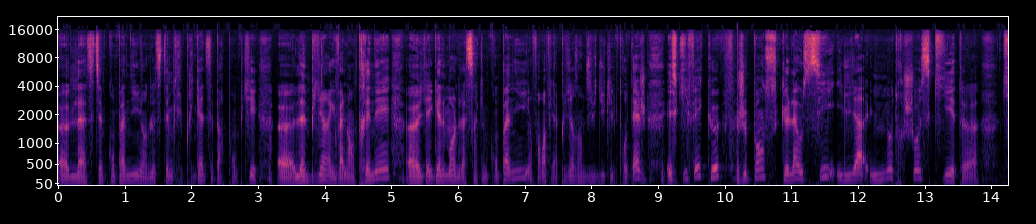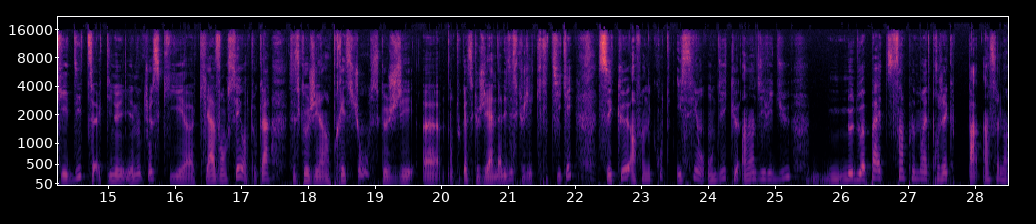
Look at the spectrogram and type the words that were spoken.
euh, de la 7ème compagnie, hein, de la 7ème brigade sapeurs-pompiers euh, l'aime bien, il va l'entraîner. Euh, il y a également de la 5ème compagnie, enfin bref, il y a plusieurs individus qui le protègent. Et ce qui fait que je pense que là aussi, il y a une autre chose qui est, qui est dite, il y a une autre chose qui est, qui est avancée, en tout cas, c'est ce que j'ai l'impression, ce que j'ai, en tout cas, ce que j'ai analysé, ce que j'ai critiqué, c'est que, en fin de compte, ici, on, on dit qu'un individu ne doit pas être simplement être projeté par un seul,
